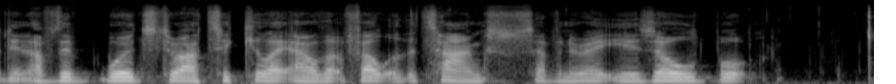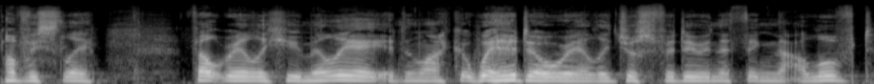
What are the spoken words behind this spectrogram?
I didn't have the words to articulate how that felt at the time, seven or eight years old, but obviously felt really humiliated and like a weirdo, really, just for doing the thing that I loved.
